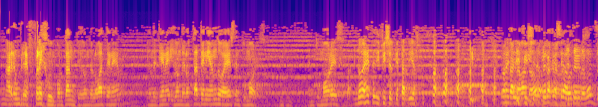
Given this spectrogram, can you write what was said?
un reflejo importante donde lo va a tener y donde, tiene, y donde lo está teniendo es en tumores en tumores. No es este edificio el que está ardiendo. no es este edificio, espero que sea otro. Grabando?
